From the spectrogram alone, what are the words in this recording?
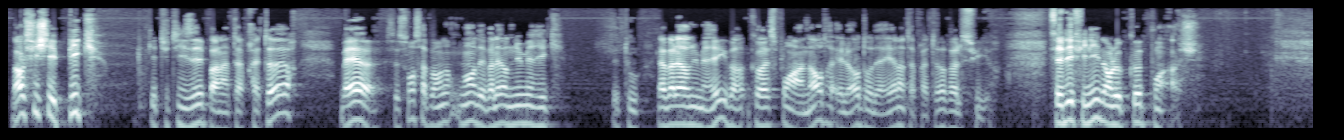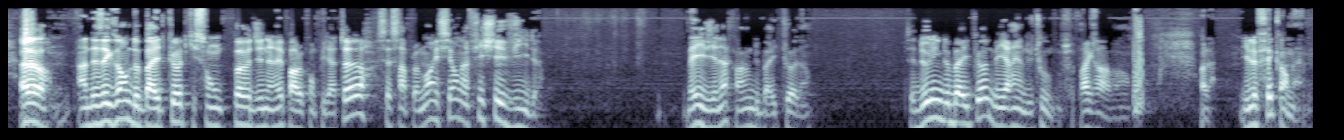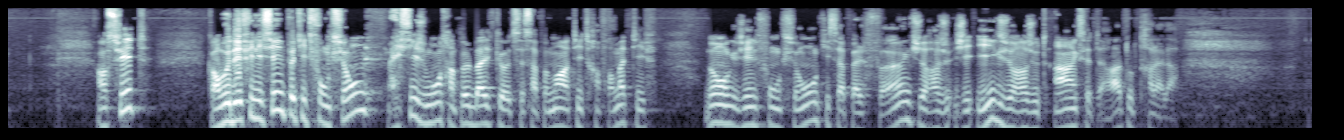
dans le fichier PIC, qui est utilisé par l'interpréteur, ben, ce sont simplement des valeurs numériques. C'est tout. La valeur numérique correspond à un ordre, et l'ordre derrière, l'interpréteur va le suivre. C'est défini dans le code.h. Alors, un des exemples de bytecode qui sont, peuvent être générés par le compilateur, c'est simplement, ici on a un fichier vide mais il génère quand même du bytecode. Hein. C'est deux lignes de bytecode, mais il n'y a rien du tout, c'est pas grave. Hein. Voilà, il le fait quand même. Ensuite, quand vous définissez une petite fonction, bah ici je montre un peu le bytecode, c'est simplement un titre informatif. Donc j'ai une fonction qui s'appelle func, j'ai x, je rajoute 1, etc., tout le tralala.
